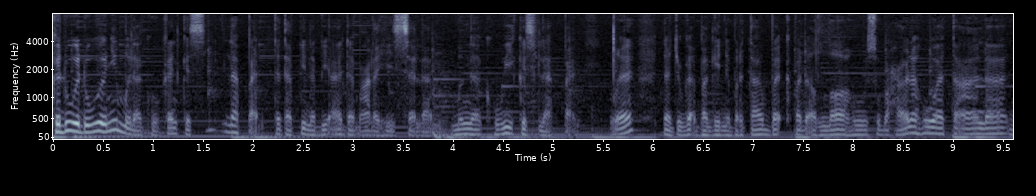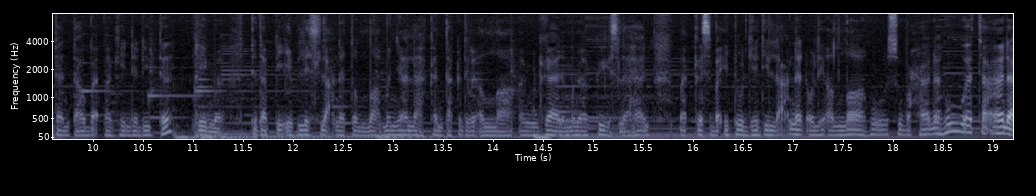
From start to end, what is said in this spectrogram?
Kedua-duanya melakukan kesilapan tetapi Nabi Adam AS mengakui kesilapan eh? dan juga baginda bertaubat kepada Allah Subhanahu Wa Taala dan taubat baginda diterima. Tetapi iblis laknatullah menyalahkan takdir Allah enggan mengakui kesalahan. Maka sebab itu dia dilaknat oleh Allah Subhanahu Wa Taala.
